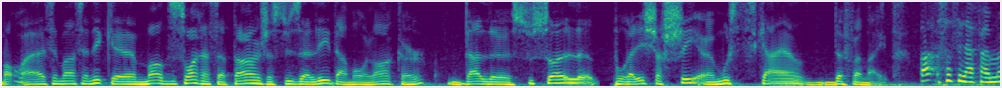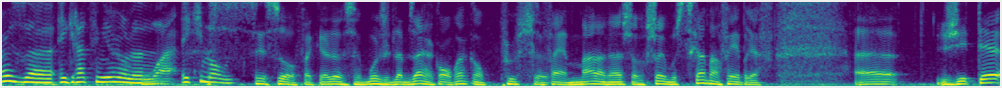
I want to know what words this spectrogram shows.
bon, euh, c'est mentionné que mardi soir à 7 heures, je suis allé dans mon locker, dans le sous-sol, pour aller chercher un moustiquaire de fenêtre. Ah, ça, c'est la fameuse euh, égratignure, là. Ouais. C'est ça. Fait que là, moi, j'ai de la misère à comprendre qu'on peut se faire mal en allant chercher un moustiquaire, mais enfin, bref. Euh, J'étais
